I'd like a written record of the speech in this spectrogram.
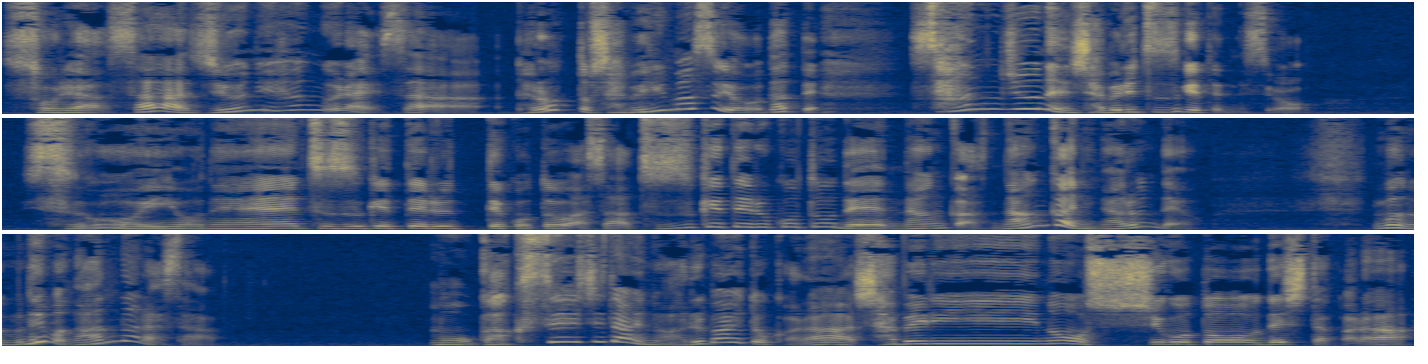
そりゃさ12分ぐらいさペロッと喋りますよ。だって30年喋り続けてんですよ。すごいよね。続けてるってことはさ続けてることでなんかなんかになるんだよ。もうでもなんならさもう学生時代のアルバイトから喋りの仕事でしたから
